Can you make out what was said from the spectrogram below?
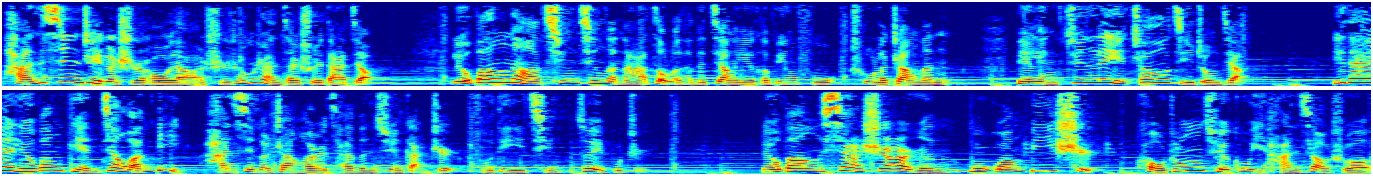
韩信这个时候呀，是仍然在睡大觉。刘邦呢，轻轻的拿走了他的将印和兵符，出了帐门，便令军吏召集众将。一待刘邦点将完毕，韩信和张耳才闻讯赶至，伏地请罪不止。刘邦下士二人目光逼视，口中却故意含笑说：“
